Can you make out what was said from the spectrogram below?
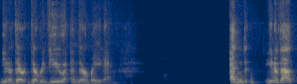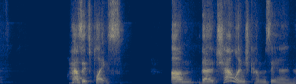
you know their their review and their rating. And you know that has its place um, the challenge comes in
